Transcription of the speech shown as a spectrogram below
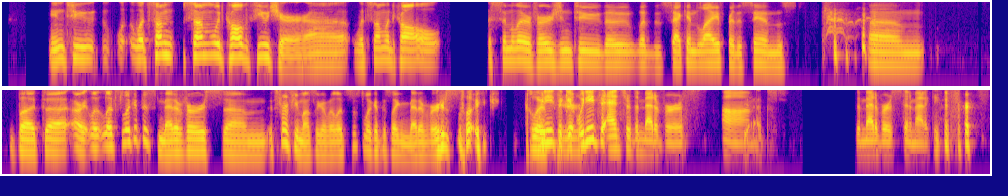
into what some some would call the future uh what some would call a similar version to the what the second life or the sims. Um but uh all right let, us look at this metaverse um it's from a few months ago but let's just look at this like metaverse like clip we need to get we need to enter the metaverse um yes. the metaverse cinematic universe.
